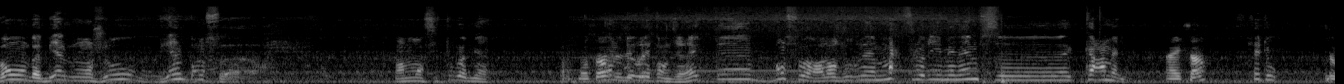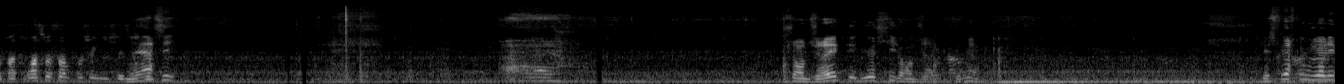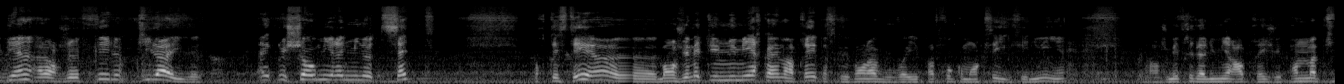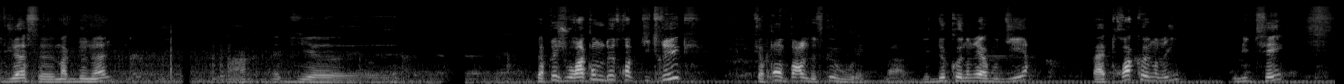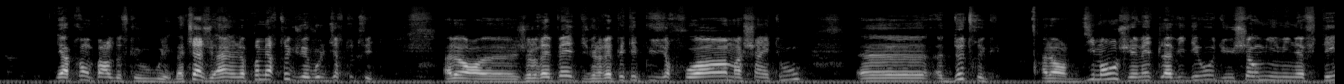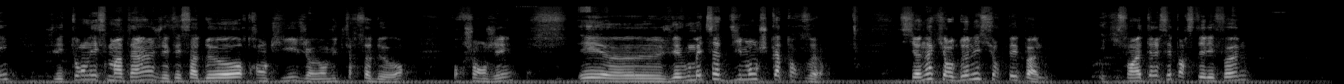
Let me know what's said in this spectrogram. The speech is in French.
Bon, bah bien le bonjour, bien le bonsoir. Normalement, si tout va bien, Bonsoir, on je devrait être en direct. Euh, bonsoir, alors je voudrais un Marc Fleury M&M's euh, avec caramel. Avec ça, C'est tout. ça fera 3,60 prochain guichet. s'il vous plaît. Merci. Voilà. Je suis en direct et lui aussi il est en direct, c'est bien. J'espère que vous allez bien. Alors je fais le petit live avec le Xiaomi Redmi Note 7 pour tester. hein. Euh, Bon, je vais mettre une lumière quand même après parce que bon là vous voyez pas trop comment c'est, il fait nuit. hein. Alors je mettrai de la lumière après. Je vais prendre ma petite glace euh, McDonald's. Hein. Et puis, euh, puis après je vous raconte deux trois petits trucs. Puis après on parle de ce que vous voulez. Deux conneries à vous dire. Bah, trois conneries, vite fait. Et après on parle de ce que vous voulez. Bah tiens, le premier truc, je vais vous le dire tout de suite. Alors, euh, je le répète, je vais le répéter plusieurs fois, machin et tout. Euh, deux trucs. Alors, dimanche, je vais mettre la vidéo du Xiaomi Mi 9T. Je l'ai tourné ce matin, j'ai fait ça dehors, tranquille, j'avais envie de faire ça dehors pour changer. Et euh, je vais vous mettre ça dimanche 14h. S'il y en a qui ont donné sur PayPal et qui sont intéressés par ce téléphone,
